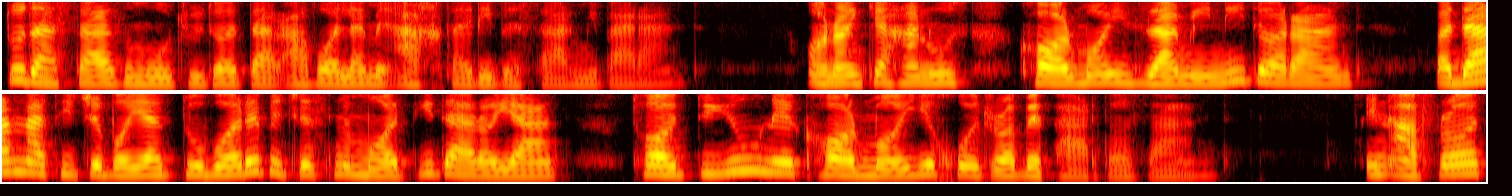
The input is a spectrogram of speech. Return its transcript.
دو دسته از موجودات در عوالم اختری به سر می‌برند. آنان که هنوز کارمایی زمینی دارند و در نتیجه باید دوباره به جسم مادی درآیند تا دیون کارمایی خود را بپردازند. این افراد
